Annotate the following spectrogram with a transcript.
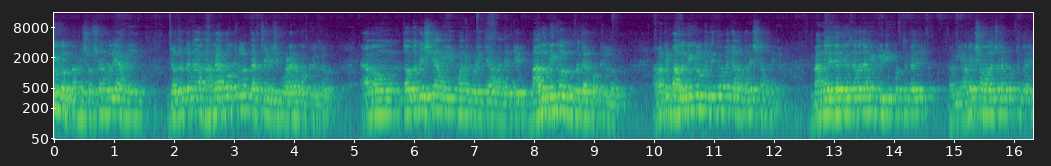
বিকল্প, আমি সবসময় বলি আমি যতটা না ভাঙার পক্ষে লোক, তার চেয়ে বেশি পড়ার পক্ষে লোক এবং তত বেশি আমি মনে করি যে আমাদেরকে ভালো বিকল্প খোঁজার পক্ষে লোক। আমাকে ভালো বিকল্প দিতে হবে জনগণের সামনে। বাঙালি জাতীয়তাবাদ আমি ক্রিটিক করতে পারি। আমি অনেক সমালোচনা করতে পারি,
